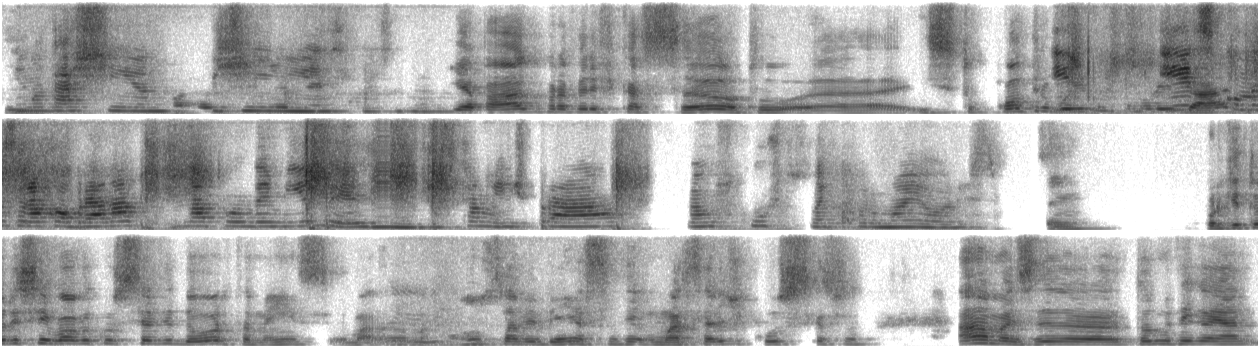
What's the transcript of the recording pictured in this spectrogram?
uma taxinha, uma pequenininha. Assim, e é pago para verificação, tu, uh, e se tu contribuir com a comunidade... E eles começaram a cobrar na, na pandemia mesmo, justamente para os custos né, que foram maiores. Sim. Porque tudo isso envolve custo servidor também. Uma, uma, a gente sabe bem, assim, tem uma série de custos que as pessoas... Ah, mas uh, todo mundo tem que ganhar.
